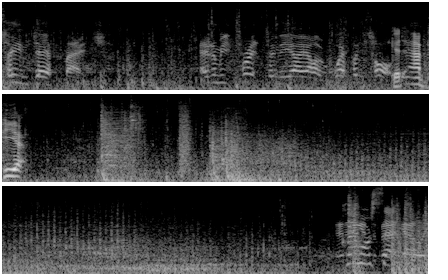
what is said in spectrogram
Team deathmatch. Enemy threats in the AO. Weapons hot. Get up here. Enemy Claymore at the back set. alley.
